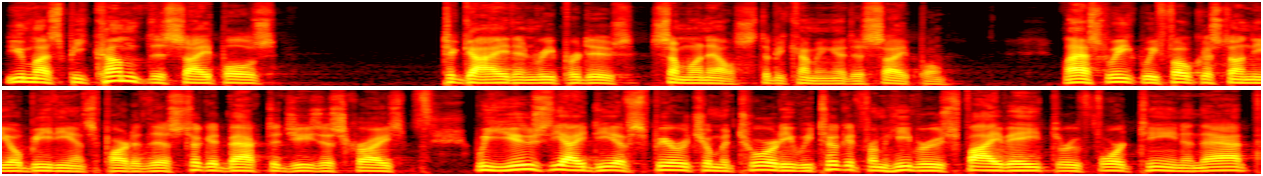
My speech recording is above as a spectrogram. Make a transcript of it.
you must become disciples to guide and reproduce someone else to becoming a disciple. Last week we focused on the obedience part of this, took it back to Jesus Christ we used the idea of spiritual maturity. We took it from Hebrews 5 8 through 14, and that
